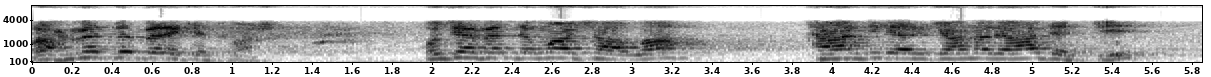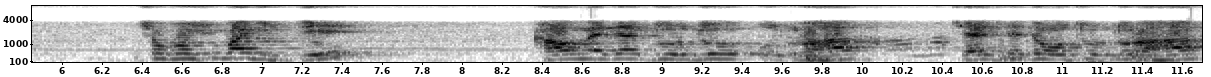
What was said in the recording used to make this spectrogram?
Rahmet ve bereket var. Hoca efendi maşallah tadil erkana rahat etti. Çok hoşuma gitti. Kavmede durdu rahat. Celsede oturdu rahat.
